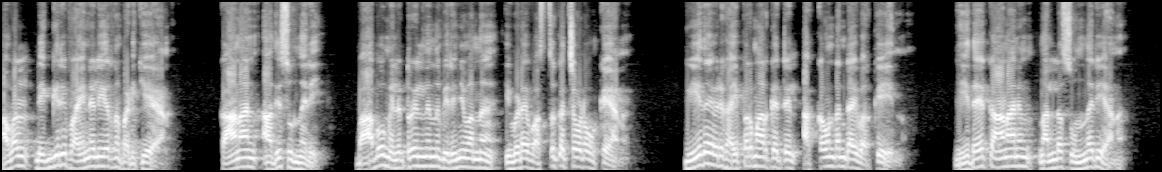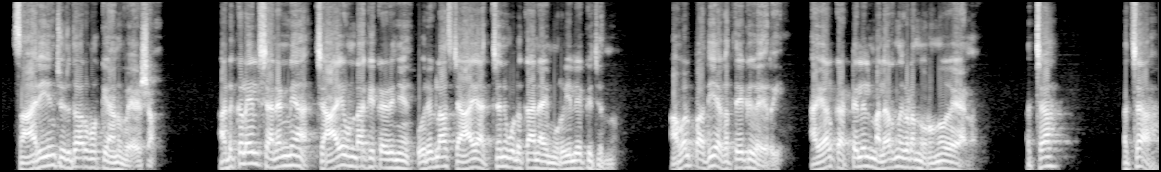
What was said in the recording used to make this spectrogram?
അവൾ ഡിഗ്രി ഫൈനൽ ഇയറിന് പഠിക്കുകയാണ്. കാണാൻ അതിസുന്ദരി. ബാബു മിലിറ്ററിയിൽ നിന്ന് പിരിഞ്ഞു വന്ന് ഇവിടെ വസ്തുക്കച്ചവടമൊക്കെയാണ്. ഗീത ഒരു ഹൈപ്പർ മാർക്കറ്റിൽ അക്കൗണ്ടന്റായി വർക്ക് ചെയ്യുന്നു. ഗീതയെ കാണാനും നല്ല സുന്ദരിയാണ്. സാരിയും ചുരിദാറുമൊക്കെയാണ് വേഷം. അടുക്കളയിൽ ശരണ്യ ചായ ഉണ്ടാക്കി കഴിഞ്ഞ് ഒരു ഗ്ലാസ് ചായ അച്ഛന് കൊടുക്കാനായി മുറിയിലേക്ക് ചെന്നു. അവൾ പതി അകത്തേക്ക് കയറി. അയാൾ കട്ടിലിൽ മലർന്നു കിടന്നുറങ്ങുകയാണ്. അച്ഛാ അച്ഛാ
